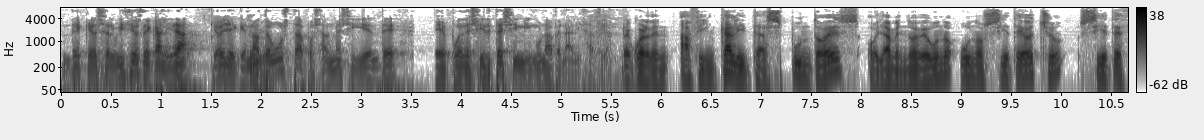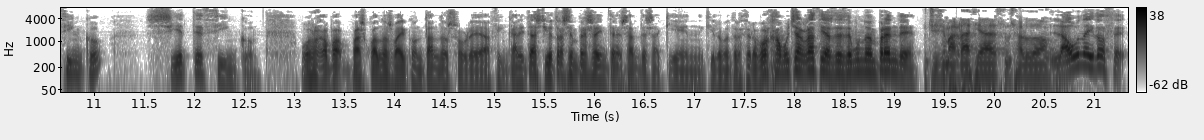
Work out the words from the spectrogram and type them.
de que el servicio es de calidad. Que, oye, que no te gusta, pues al mes siguiente eh, puedes irte sin ninguna penalización. Recuerden, afincalitas.es o llamen 91 178 7575. Borja Pascual nos va a ir contando sobre Afincalitas y otras empresas interesantes aquí en Kilómetro Cero. Borja, muchas gracias desde Mundo Emprende. Muchísimas gracias, un saludo. La una y doce.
